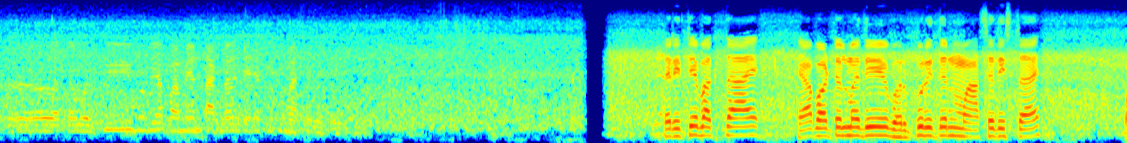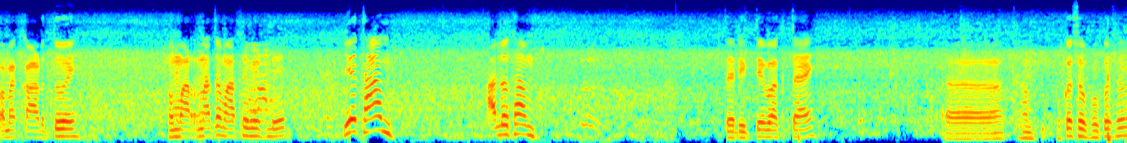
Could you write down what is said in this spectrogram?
तर आता वरती बघूया पाम्यानं टाकला त्याच्यात किती मासे होते तर इथे बघताय ह्या बॉटलमध्ये भरपूर इथे मासे दिसत आहे पाम्या काढतोय. हो, मग मरणाचं मासे भेटले ये थांब. आलो थांब. तर इथे बघताय. थांब फोकस हो फोकस हो.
